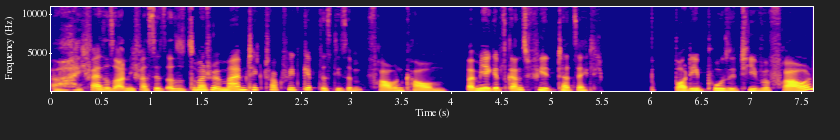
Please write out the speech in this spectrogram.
ach, ich weiß es auch nicht, was jetzt, also zum Beispiel in meinem TikTok-Feed gibt es diese Frauen kaum. Bei mir gibt es ganz viel tatsächlich bodypositive Frauen,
